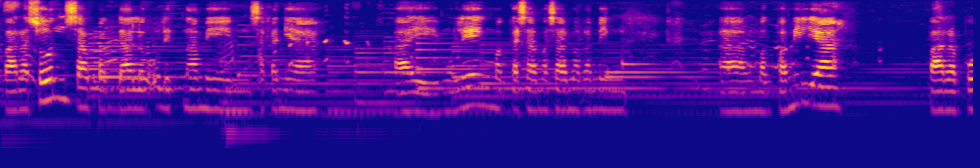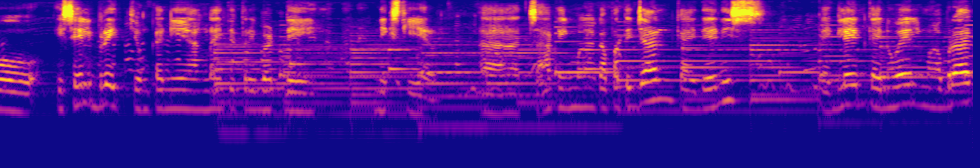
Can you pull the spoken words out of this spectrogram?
para soon sa pagdalaw ulit namin sa kanya ay muling magkasama-sama kaming ah, magpamilya para po i-celebrate yung kaniyang 93 birthday next year. At sa aking mga kapatid dyan, kay Dennis, kay Glenn, kay Noel, mga brad,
